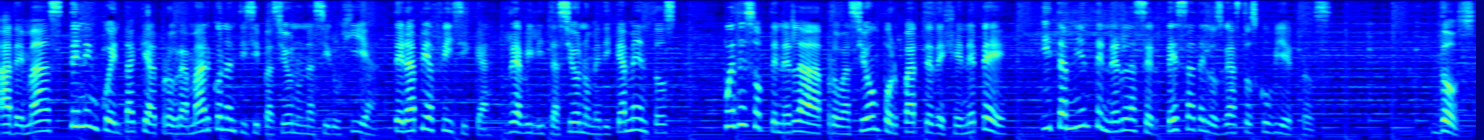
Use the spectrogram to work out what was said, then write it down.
Además, ten en cuenta que al programar con anticipación una cirugía, terapia física, rehabilitación o medicamentos, puedes obtener la aprobación por parte de GNP y también tener la certeza de los gastos cubiertos. 2.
